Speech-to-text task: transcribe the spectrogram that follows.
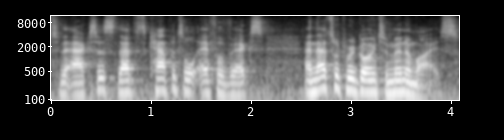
to the axis. That's capital F of x. And that's what we're going to minimize.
